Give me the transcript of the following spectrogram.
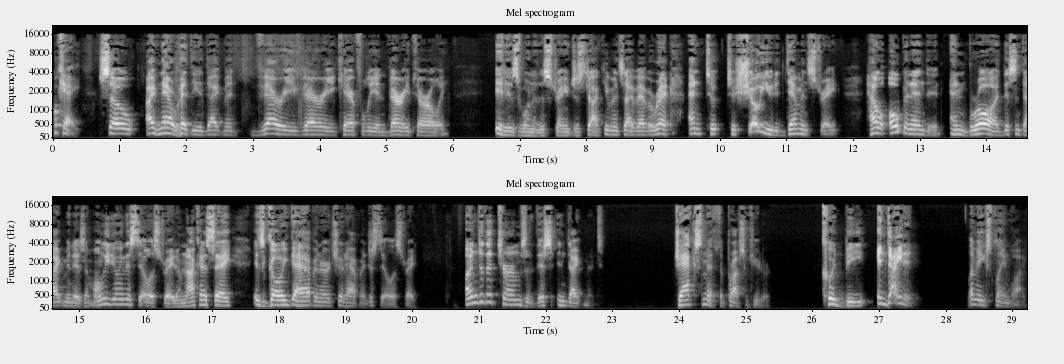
Okay, so I've now read the indictment very, very carefully and very thoroughly. It is one of the strangest documents I've ever read. And to, to show you, to demonstrate how open ended and broad this indictment is, I'm only doing this to illustrate. I'm not going to say it's going to happen or it should happen, just to illustrate. Under the terms of this indictment, Jack Smith, the prosecutor, could be indicted. Let me explain why.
